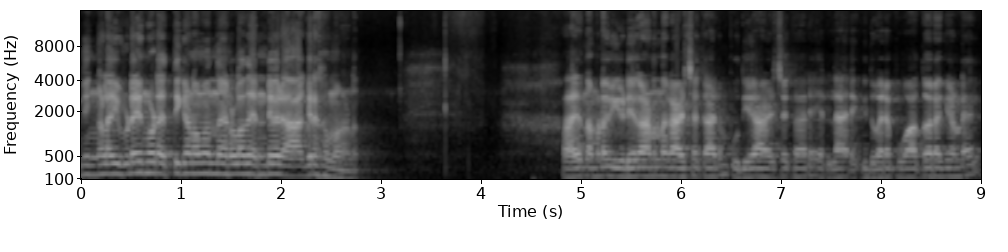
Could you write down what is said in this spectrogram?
നിങ്ങളെ ഇവിടെയും കൂടെ എത്തിക്കണമെന്നുള്ളത് എന്റെ ഒരു ആഗ്രഹമാണ്. അതായത് നമ്മുടെ വീഡിയോ കാണുന്ന കാഴ്ചക്കാരും പുതിയ കാഴ്ചക്കാരെ എല്ലാവരും ഇതുവരെ പോകാത്തവരൊക്കെ ഉണ്ടെങ്കിൽ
